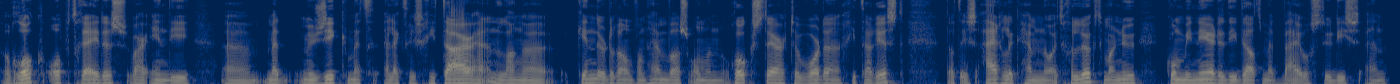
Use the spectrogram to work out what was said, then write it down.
rockoptredens, waarin hij uh, met muziek, met elektrische gitaar, hè, een lange kinderdroom van hem was om een rockster te worden, een gitarist. Dat is eigenlijk hem nooit gelukt, maar nu combineerde hij dat met bijbelstudies en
